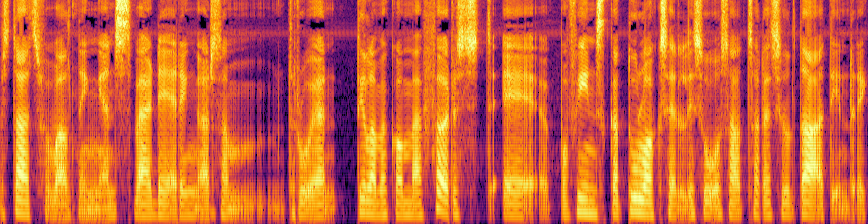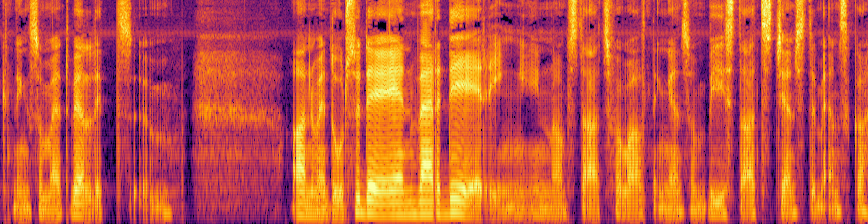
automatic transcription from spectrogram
statsförvaltningens värderingar som tror jag till och med kommer först är på finska tuloksellisuus, alltså resultatinriktning som är ett väldigt um, använt ord. Så det är en värdering inom statsförvaltningen som vi statstjänstemän ska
